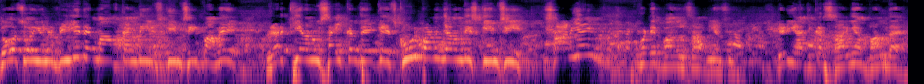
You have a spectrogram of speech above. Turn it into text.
200 ਯੂਨਿਟ ਬਿਜਲੀ ਦੇ ਮਾਫ ਕਰਨ ਦੀ ਸਕੀਮ ਸੀ, ਭਾਵੇਂ ਲੜਕੀਆਂ ਨੂੰ ਸਾਈਕਲ ਦੇ ਕੇ ਸਕੂਲ ਪੜ੍ਹਨ ਜਾਣ ਦੀ ਸਕੀਮ ਸੀ, ਸਾਰੀਆਂ ਹੀ ਵੱਡੇ ਬਾਦਲ ਸਾਹਿਬ ਦੀਆਂ ਸੀ ਜਿਹੜੀ ਅੱਜ ਕੱਲ੍ਹ ਸਾਰੀਆਂ ਬੰਦ ਹੈ।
